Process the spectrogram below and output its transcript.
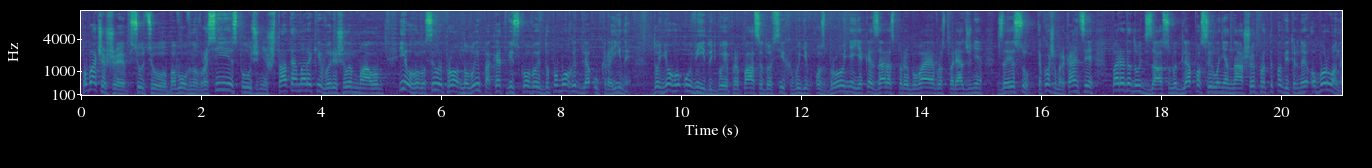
Побачивши всю цю бавовну в Росії, Сполучені Штати Америки вирішили мало і оголосили про новий пакет військової допомоги для України. До нього увійдуть боєприпаси до всіх видів озброєння, яке зараз перебуває в розпорядженні ЗСУ. Також американці передадуть засоби для посилення нашої протиповітряної оборони.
